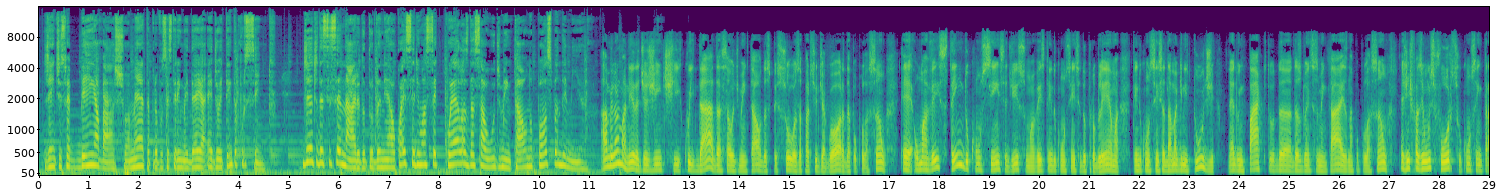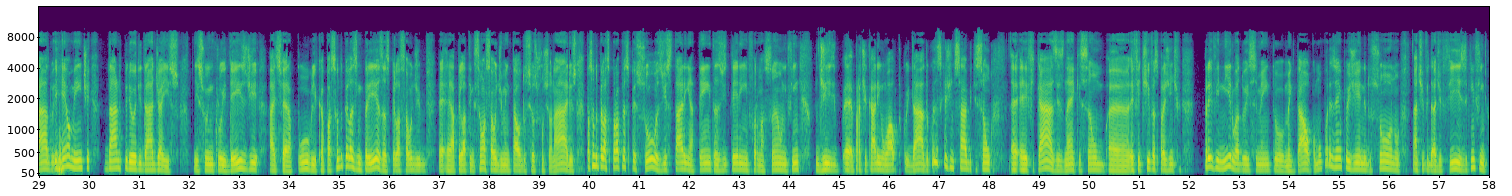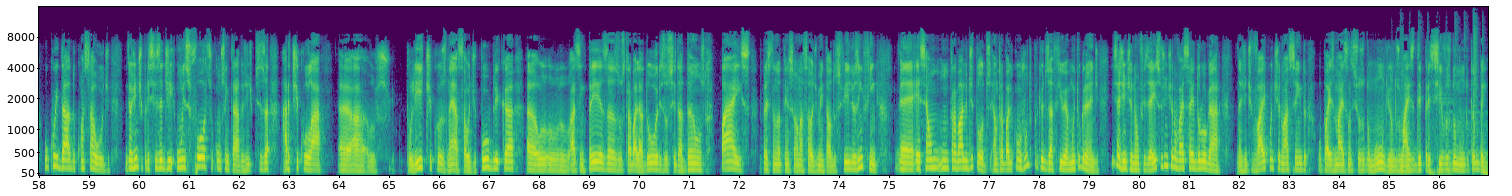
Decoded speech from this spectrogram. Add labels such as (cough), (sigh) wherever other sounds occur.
Gente, isso é bem abaixo. A meta, para vocês terem uma ideia, é de 80%. Diante desse cenário, doutor Daniel, quais seriam as sequelas da saúde mental no pós-pandemia? A melhor maneira de a gente cuidar da saúde mental das pessoas a partir de agora, da população, é, uma vez tendo consciência disso, uma vez tendo consciência do problema, tendo consciência da magnitude né, do impacto da, das doenças mentais na população, a gente fazer um esforço concentrado e realmente dar prioridade a isso. Isso inclui desde a esfera pública, passando pelas empresas, pela saúde, é, é, pela atenção à saúde mental dos seus funcionários, passando pelas próprias pessoas de estarem atentas, de terem informação, enfim, de é, praticarem o autocuidado, coisas que a gente sabe que são é, é eficazes, né, que são efetivas para a gente prevenir o adoecimento mental, como por exemplo higiene do sono, atividade física, enfim, o cuidado com a saúde. Então a gente precisa de um esforço concentrado, a gente precisa articular uh, os políticos, né, a saúde pública, uh, o, as empresas, os trabalhadores, os cidadãos, pais prestando atenção na saúde mental dos filhos, enfim, é, esse é um, um, trabalho de todos, é um trabalho conjunto porque o desafio é muito grande. E se a gente não fizer isso, a gente não vai sair do lugar. A gente vai continuar sendo o país mais ansioso do mundo e um dos mais depressivos do mundo também.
